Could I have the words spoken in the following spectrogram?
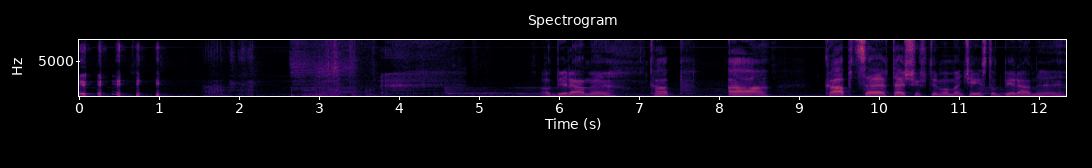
Odbieramy kap A. Kap C też już w tym momencie jest odbierany.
